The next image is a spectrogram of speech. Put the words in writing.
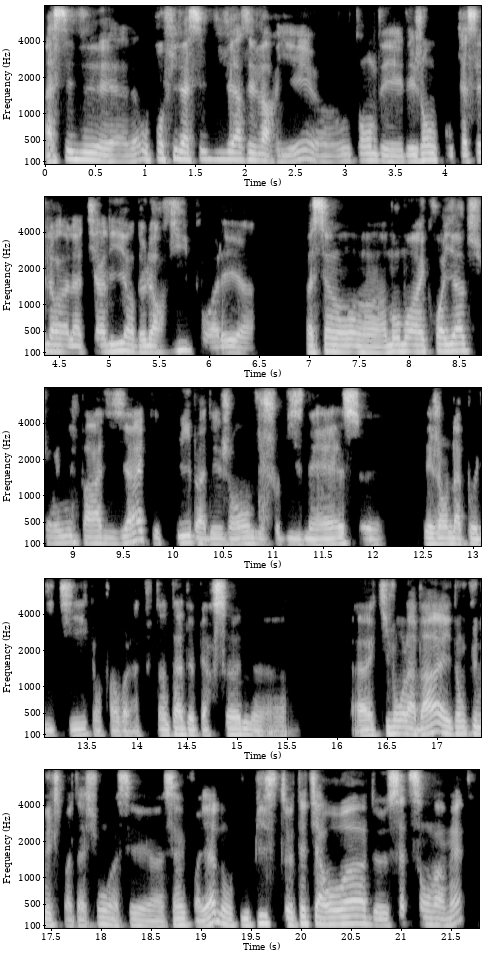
euh, au profil assez divers et variés, euh, autant des, gens qui ont cassé leur, la tirelire de leur vie pour aller euh, passer un, moment incroyable sur une île paradisiaque, et puis bah, des gens du show business, des gens de la politique, enfin voilà, tout un tas de personnes euh, qui vont là-bas, et donc une exploitation assez, assez incroyable. Donc une piste Tetiaroa de 720 mètres,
